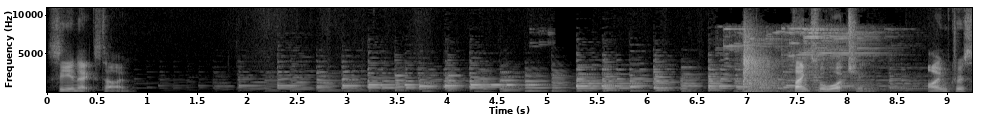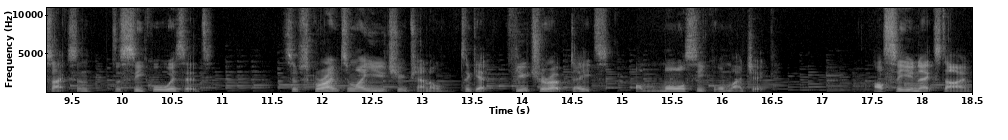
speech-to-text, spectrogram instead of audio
See you next time. Thanks for watching. I'm Chris Saxon, the SQL Wizard. Subscribe to my YouTube channel to get future updates on more SQL magic. I'll see you next time.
